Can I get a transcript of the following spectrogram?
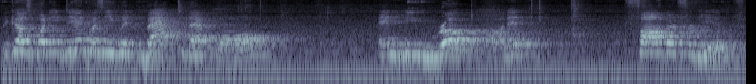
because what he did was he went back to that wall and he wrote on it, Father, forgive.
